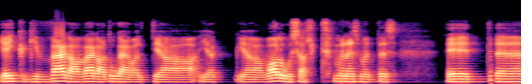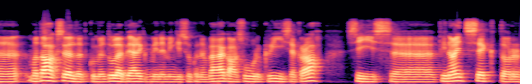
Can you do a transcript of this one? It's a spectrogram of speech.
ja ikkagi väga-väga tugevalt ja, ja, ja valusalt mõnes mõttes. et äh, ma tahaks öelda, et kui meil tuleb järgmine mingisugune väga suur kriis ja krahh, siis äh, finantssektor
